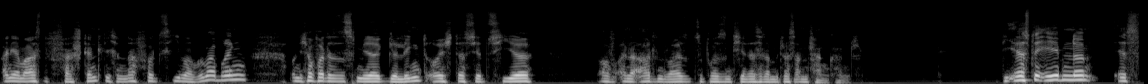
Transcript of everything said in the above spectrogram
einigermaßen verständlich und nachvollziehbar rüberbringen. Und ich hoffe, dass es mir gelingt, euch das jetzt hier auf eine Art und Weise zu präsentieren, dass ihr damit was anfangen könnt. Die erste Ebene ist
